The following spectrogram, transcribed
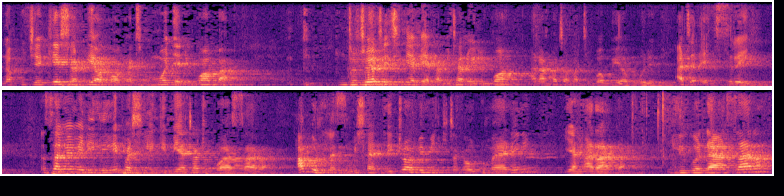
na kuchekesha pia kwa wakati mmoja ni kwamba mtoto yote chini ya miaka mitano ilikuwa anapata matibabu ya bure hata x-ray sasa mimi nililipa shilingi mia tatu kwa hasara hapo nilazimisha nilitoa mimi nikitaka huduma ya nini ya haraka nilikwenda hasara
